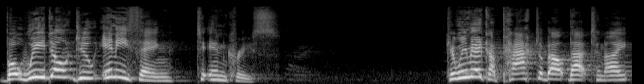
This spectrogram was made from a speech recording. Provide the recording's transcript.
But we don't do anything to increase. Can we make a pact about that tonight?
